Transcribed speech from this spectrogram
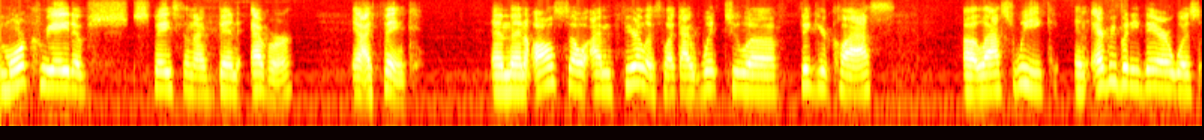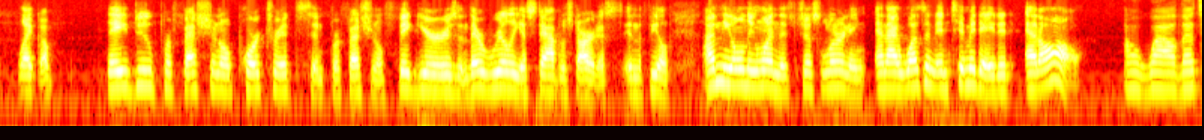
more creative sh- space than i've been ever i think. And then also i'm fearless. Like i went to a figure class uh, last week and everybody there was like a they do professional portraits and professional figures and they're really established artists in the field. I'm the only one that's just learning and i wasn't intimidated at all. Oh, wow. That's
